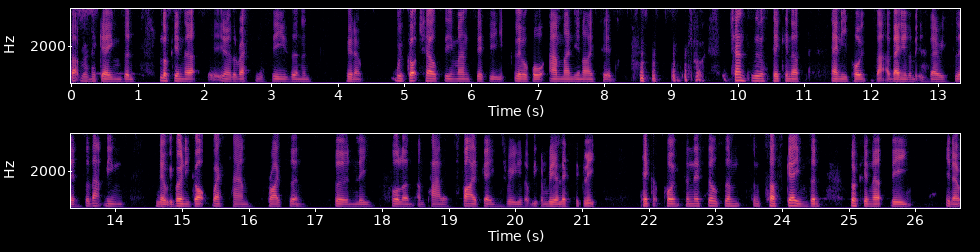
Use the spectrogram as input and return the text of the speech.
that run of games and looking at you know the rest of the season, and you know we've got Chelsea, Man City, Liverpool, and Man United. Chances of us picking up any points out of any of them is very slim. So that means you know we've only got West Ham, Brighton, Burnley, Fulham, and Palace. Five games really that we can realistically pick up points, and there's still some some tough games. And looking at the you know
